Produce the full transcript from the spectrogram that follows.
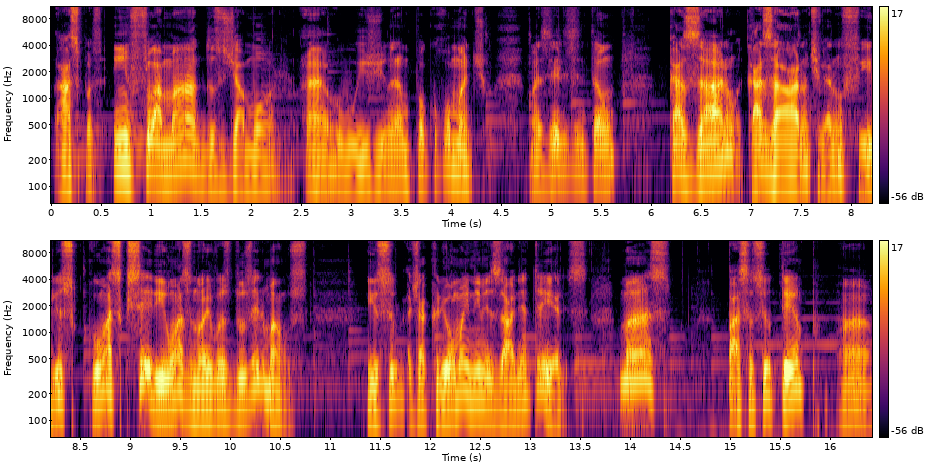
aspas, inflamados de amor. É, o Higino era um pouco romântico, mas eles então casaram, casaram, tiveram filhos com as que seriam as noivas dos irmãos. Isso já criou uma inimizade entre eles. Mas passa-se o tempo ah,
